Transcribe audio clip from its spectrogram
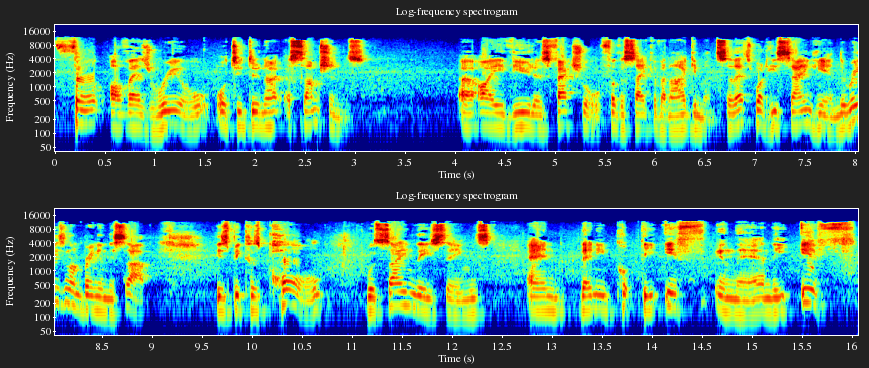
thought of as real or to denote assumptions, uh, i.e., viewed as factual for the sake of an argument. So that's what he's saying here. And the reason I'm bringing this up is because Paul was saying these things and then he put the if in there, and the if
